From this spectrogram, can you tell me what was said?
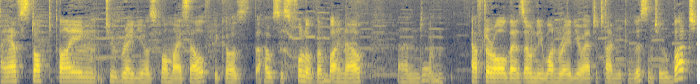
I have stopped buying tube radios for myself because the house is full of them by now. And um, after all, there's only one radio at a time you can listen to. But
